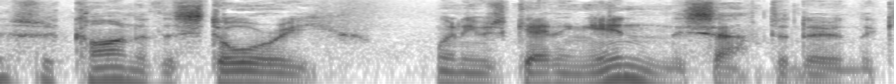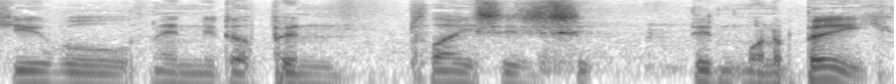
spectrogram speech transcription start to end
This was kind of the story when he was getting in this afternoon. The cue ball ended up in places it didn't want to be.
